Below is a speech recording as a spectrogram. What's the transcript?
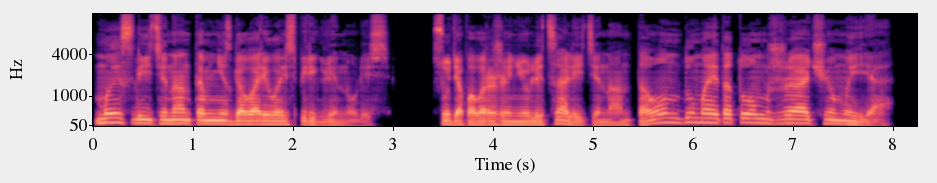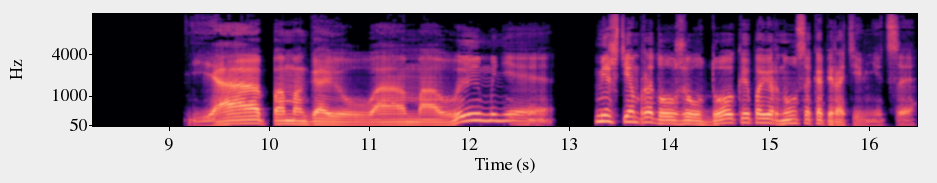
Мы с лейтенантом, не сговариваясь, переглянулись. Судя по выражению лица лейтенанта, он думает о том же, о чем и я. «Я помогаю вам, а вы мне...» Меж тем продолжил док и повернулся к оперативнице.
